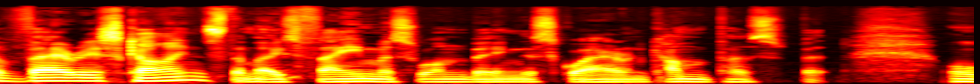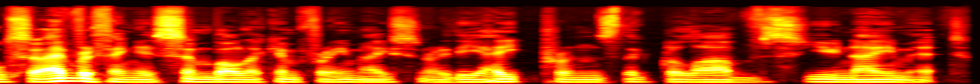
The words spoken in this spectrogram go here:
of various kinds, the most famous one being the square and compass, but also everything is symbolic in Freemasonry the aprons, the gloves, you name it.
